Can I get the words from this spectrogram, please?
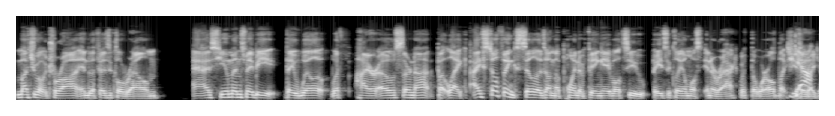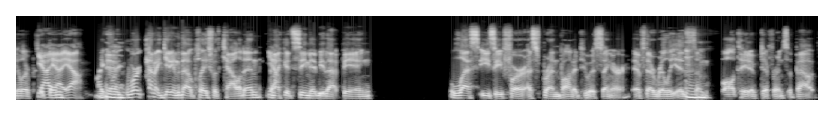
much of a draw into the physical realm as humans. Maybe they will with higher oaths or not, but like I still think Syl is on the point of being able to basically almost interact with the world like she's Yeah. a regular person. Yeah, yeah, yeah. Like Yeah. we're, we're kind of getting to that place with Kaladin, Yeah. and I could see maybe that being less easy for a spren bonded to a singer if there really is mm-hmm. some qualitative difference about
